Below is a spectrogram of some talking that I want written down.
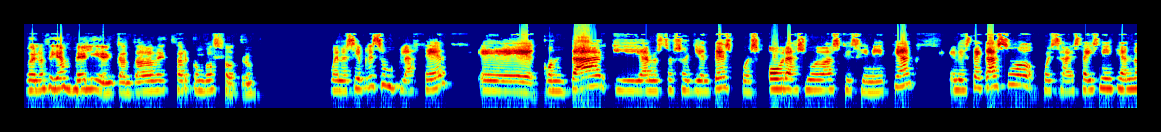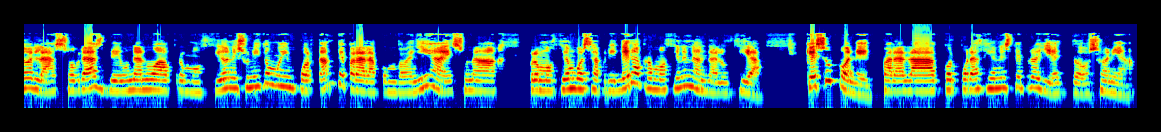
Buenos días, Meli. Encantada de estar con vosotros. Bueno, siempre es un placer eh, contar y a nuestros oyentes, pues, obras nuevas que se inician. En este caso, pues, estáis iniciando las obras de una nueva promoción. Es un hito muy importante para la compañía. Es una promoción, vuestra primera promoción en Andalucía. ¿Qué supone para la corporación este proyecto, Sonia?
